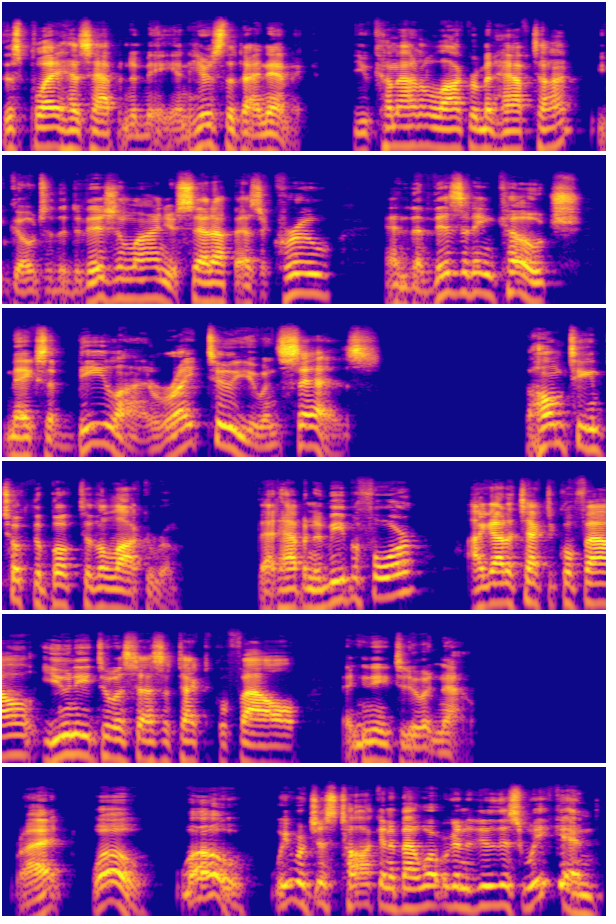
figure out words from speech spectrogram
This play has happened to me. And here's the dynamic you come out of the locker room at halftime, you go to the division line, you're set up as a crew, and the visiting coach makes a beeline right to you and says, The home team took the book to the locker room. That happened to me before. I got a technical foul. You need to assess a technical foul, and you need to do it now. Right? Whoa, whoa. We were just talking about what we're going to do this weekend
